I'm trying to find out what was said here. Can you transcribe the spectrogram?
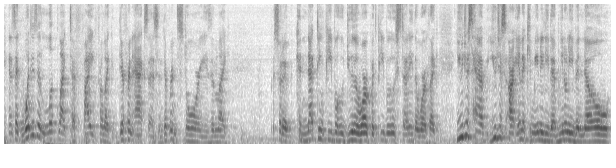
And it's like, what does it look like to fight for, like, different access and different stories and, like, sort of connecting people who do the work with people who study the work? Like, you just have, you just are in a community that we don't even know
